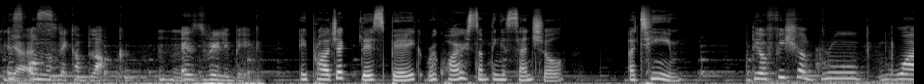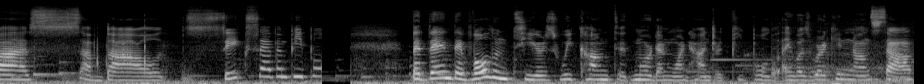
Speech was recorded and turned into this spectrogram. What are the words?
it's yes. almost like a block mm-hmm. it's really big a project this big requires something essential a team the official group was about six seven people but then the volunteers we counted more than 100 people i was working non-stop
